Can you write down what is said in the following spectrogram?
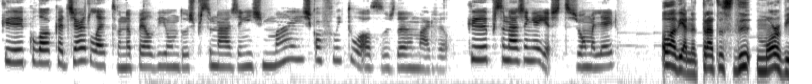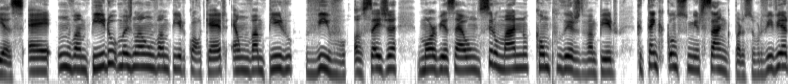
que coloca Jared Leto na pele de um dos personagens mais conflituosos da Marvel. Que personagem é este, João Malheiro? Olá Diana, trata-se de Morbius. É um vampiro, mas não é um vampiro qualquer, é um vampiro vivo. Ou seja, Morbius é um ser humano com poderes de vampiro que tem que consumir sangue para sobreviver,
